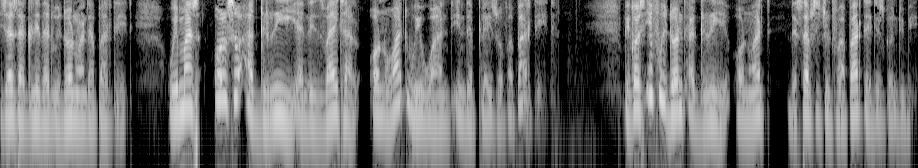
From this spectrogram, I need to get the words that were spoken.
just agree that we don't want apartheid we must also agree, and it's vital, on what we want in the place of apartheid. Because if we don't agree on what the substitute for apartheid is going to be,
